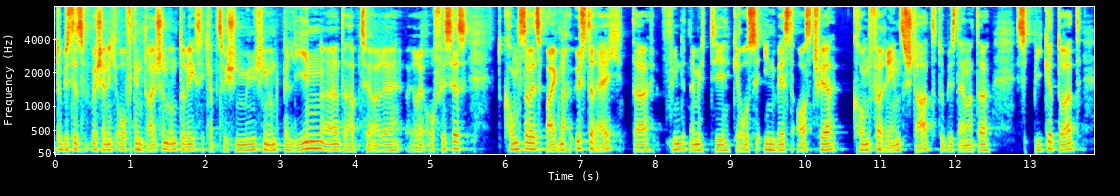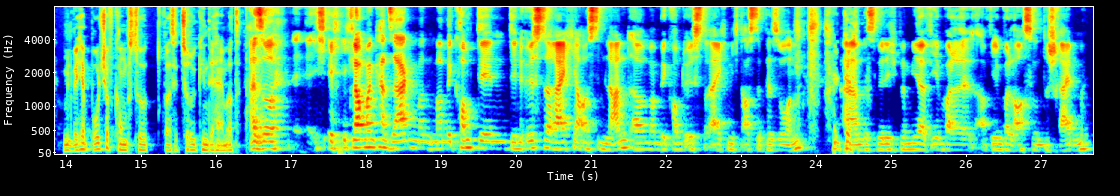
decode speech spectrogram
Du bist jetzt wahrscheinlich oft in Deutschland unterwegs, ich glaube zwischen München und Berlin, äh, da habt ihr eure, eure Offices. Du kommst aber jetzt bald nach Österreich, da findet nämlich die große Invest Austria Konferenz statt. Du bist einer der Speaker dort. Mit welcher Botschaft kommst du quasi zurück in die Heimat? Also ich, ich, ich glaube, man kann sagen, man, man bekommt den, den Österreicher aus dem Land, aber man bekommt Österreich nicht aus der Person. Okay. Ähm, das würde ich bei mir auf jeden Fall, auf jeden Fall auch so unterschreiben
